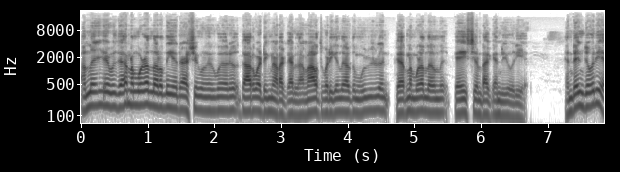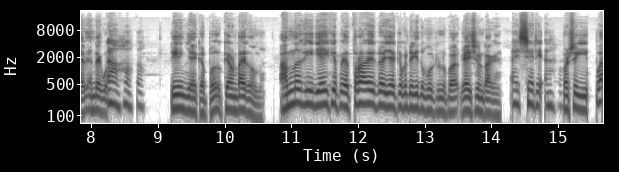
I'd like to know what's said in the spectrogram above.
അന്ന് കേരളം മുഴുവൻ നടന്ന് ഞാൻ രാഷ്ട്രീയം ഒരു കാർ വെട്ടിങ് നടക്കായിരുന്നു. എറണാകുളത്ത് പഠിക്കുന്ന കാലത്ത് മുഴുവൻ കേരളം മുഴുവൻ നടന്ന് കെ സി ഉണ്ടാക്കാൻ ജോലിയാണ് എന്റെയും ജോലിയാണ് എന്റെ. ടീം ജേക്കപ്പ് ഒക്കെ ഉണ്ടായിരുന്നു അന്ന്. ഈ ജയിക്കപ്പോ എത്ര ആയിരം രൂപ ജേക്കപ്പിന്റെ ഇത് പോയിട്ടുണ്ട് ഇപ്പോൾ കെ സി ഉണ്ടാക്കാൻ? അത് ശരി പക്ഷെ പക്ഷേ ഇപ്പം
